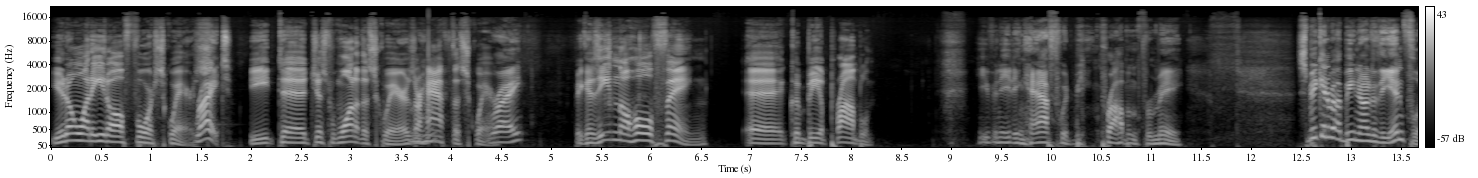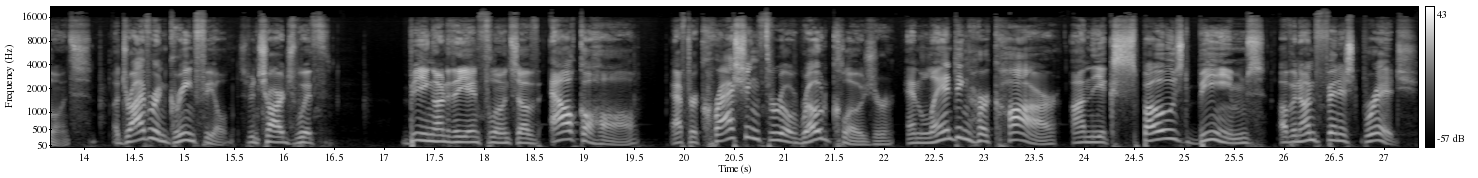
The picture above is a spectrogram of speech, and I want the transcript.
you don't want to eat all four squares. Right. You eat uh, just one of the squares or Mhm. half the square. Right. Because eating the whole thing uh, could be a problem. Even eating half would be a problem for me. Speaking about being under the influence, a driver in Greenfield has been charged with being under the influence of alcohol after crashing through a road closure and landing her car on the exposed beams of an unfinished bridge.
